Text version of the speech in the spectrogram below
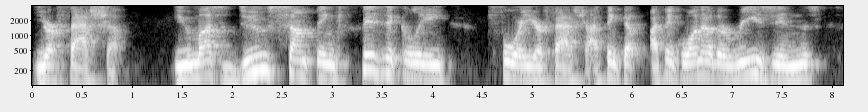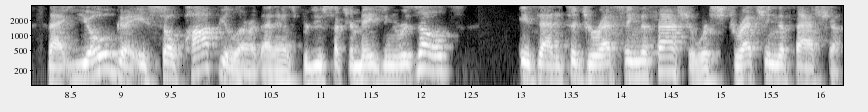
your fascia. You must do something physically for your fascia. I think that I think one of the reasons that yoga is so popular that has produced such amazing results is that it's addressing the fascia. We're stretching the fascia.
